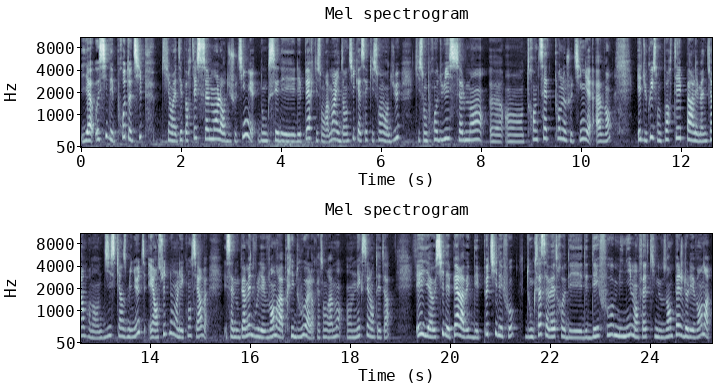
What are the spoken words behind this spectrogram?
Il y a aussi des prototypes qui ont été portés seulement lors du shooting, donc c'est les, paires qui sont vraiment identiques à celles qui sont vendues, qui sont produits seulement euh, en 37 pour nos shootings avant, et du coup ils sont portés par les mannequins pendant 10-15 minutes, et ensuite nous on les conserve, et ça nous permet de vous les vendre à prix doux alors qu'elles sont vraiment en excellent état. Et il y a aussi des paires avec des petits défauts, donc ça ça va être des défauts minimes en fait qui nous empêchent de les vendre,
